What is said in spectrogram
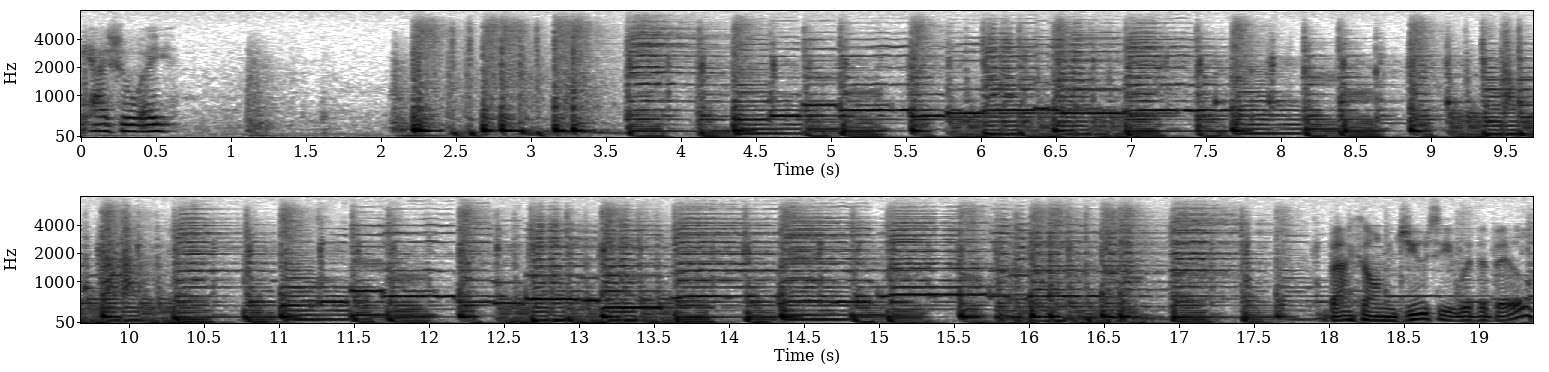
casualty. Back on duty with the bill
